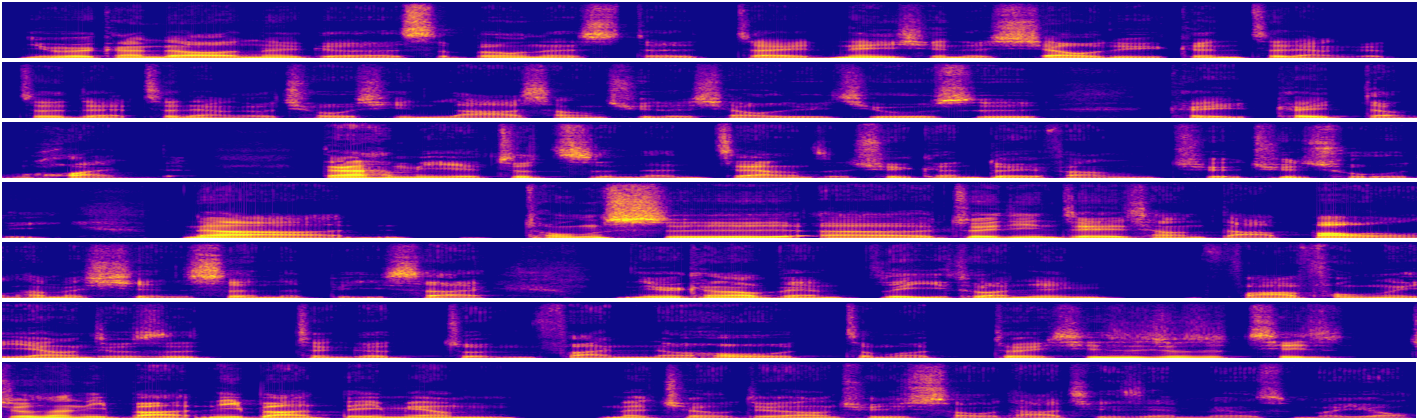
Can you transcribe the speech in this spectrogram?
你会看到那个 Sabonis 的在内线的效率跟这两个这两这两个球星拉上去的效率，几乎是可以可以等换的。但他们也就只能这样子去跟对方去去处理。那同时，呃，最近这一场打暴龙他们险胜的比赛，你会看到 Van 自己突然间发疯了一样，就是整个准翻，然后怎么对？其实就是其实就算你把你把 Damian Mitchell 丢上去守他，其实也没有什么用。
